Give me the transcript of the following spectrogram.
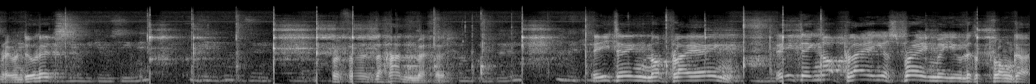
Raymond Doolitz prefers the hand method. Eating, not playing. Eating, not playing. You're spraying me, you little plonker.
